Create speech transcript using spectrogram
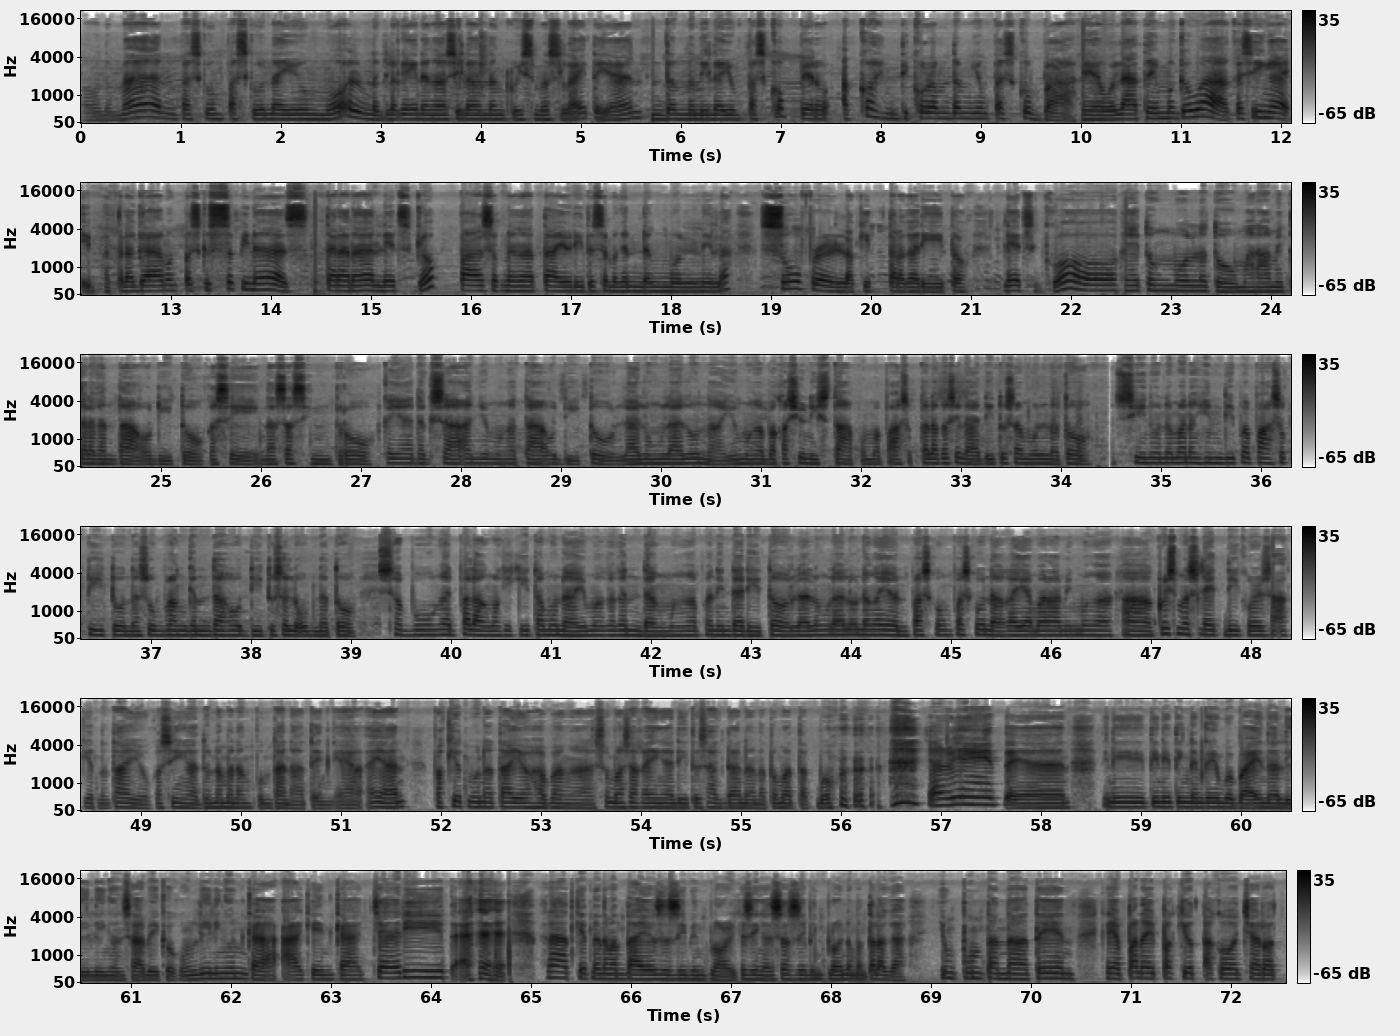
Oo naman, Paskong Pasko na yung mall. Naglagay na nga sila ng Christmas light, ayan. Ramdam na nila yung Pasko, pero ako hindi ko ramdam yung Pasko ba. Kaya wala tayong magawa, kasi nga iba talaga magpasko sa Pinas. Tara na, let's go! Pasok na nga tayo dito sa magandang mall nila. Super laki talaga dito. Let's go! Kaya itong mall na to, marami talagang tao dito kasi nasa sentro. Kaya dagsaan yung mga tao dito. Lalong-lalo na yung mga bakasyonista. Pumapasok talaga sila dito sa mall na to. Sino naman ang hindi papasok dito na sobrang ganda ho dito sa loob na to? Sa bungad pa lang makikita mo na yung mga gandang mga paninda dito. Lalong-lalo na ngayon, Paskong Pasko na kaya maraming mga ah, Christmas light decor sa akyat na tayo kasi nga doon naman ang punta natin. Kaya ayan, pakyut muna tayo habang ah, sumasakay nga dito sa hagdanan na tumatakbo. Charit! Ayan, Tini, tinitingnan ko yung babae na lilingon. Sabi ko, kung lilingon ka, akin ka, charit! Tara, akyat na naman tayo sa 7th floor kasi nga sa 7th floor naman talaga yung punta natin. Kaya panay pakyut ako, charot.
